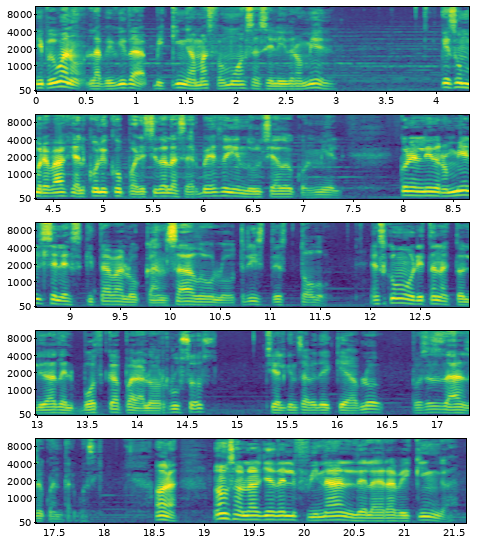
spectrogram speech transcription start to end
Y pues bueno, la bebida vikinga más famosa es el hidromiel, que es un brebaje alcohólico parecido a la cerveza y endulceado con miel. Con el hidromiel se les quitaba lo cansado, lo triste, todo. Es como ahorita en la actualidad el vodka para los rusos. Si alguien sabe de qué hablo, pues es darse cuenta algo así. Ahora, vamos a hablar ya del final de la era vikinga.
